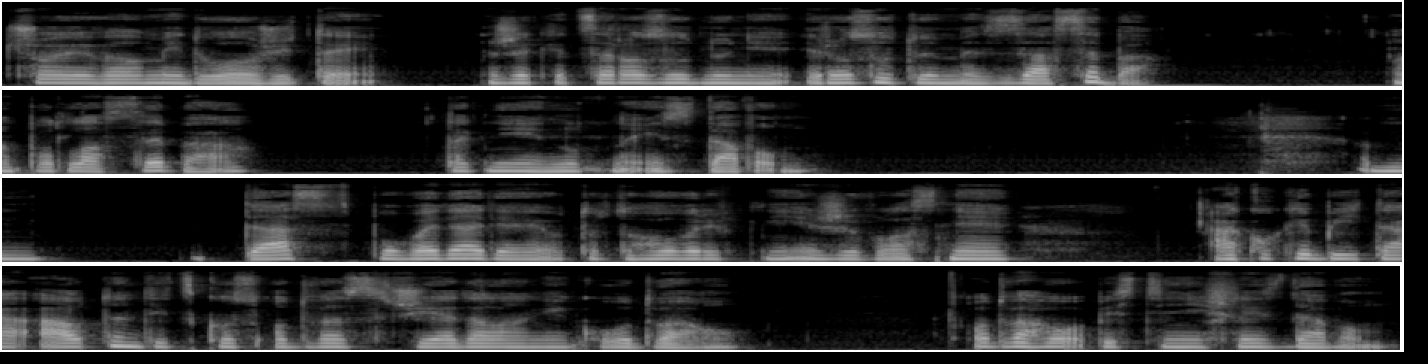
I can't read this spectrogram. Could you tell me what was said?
Čo je veľmi dôležité, že keď sa rozhodujeme za seba a podľa seba, tak nie je nutné ísť davom dá sa povedať, aj o toto hovorí v knihe, že vlastne ako keby tá autentickosť od vás žiadala nejakú odvahu. Odvahu, aby ste nešli s davom.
